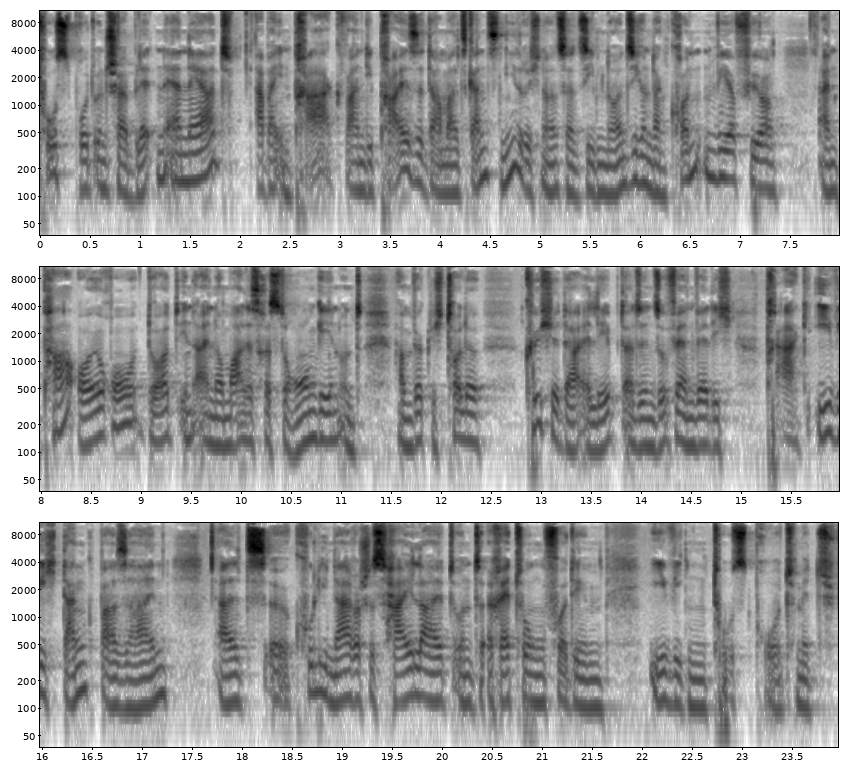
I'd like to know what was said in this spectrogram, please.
Toastbrot und Schabletten ernährt. Aber in Prag waren die Preise damals ganz niedrig, 1997. Und dann konnten wir für ein paar Euro dort in ein normales Restaurant gehen und haben wirklich tolle Küche da erlebt. Also insofern werde ich Prag ewig dankbar sein als äh, kulinarisches Highlight und Rettung vor dem ewigen Toastbrot mit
